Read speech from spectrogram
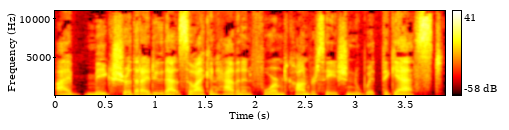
I make sure that I do that so I can have an informed conversation with the guest.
